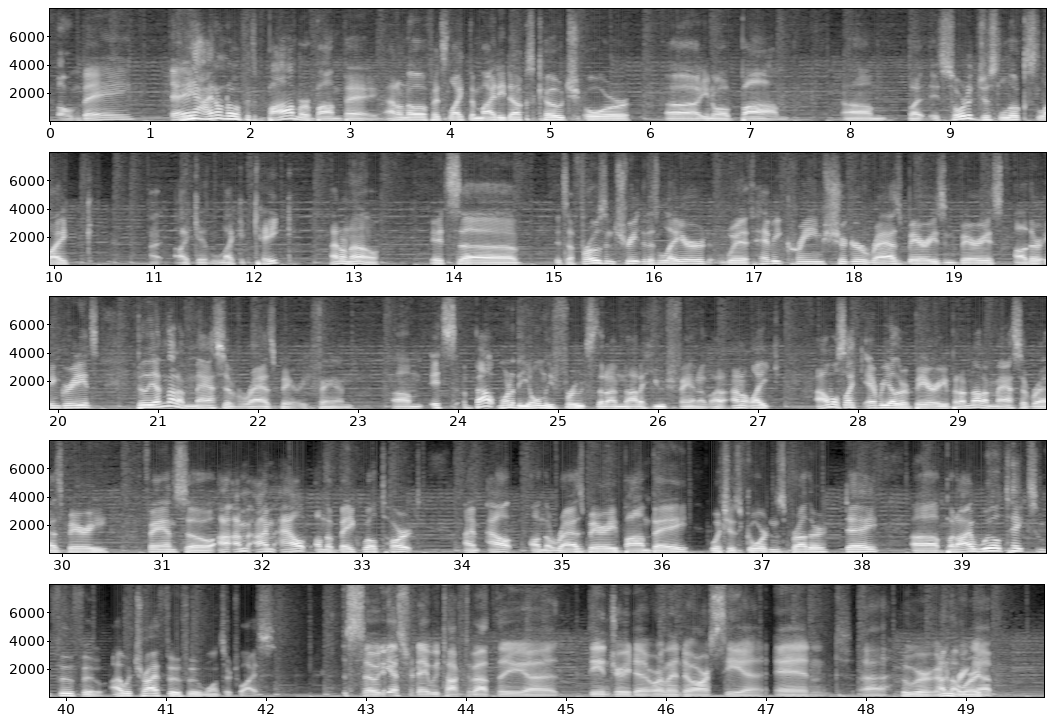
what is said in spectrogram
Bombay Yeah, I don't know if it's bomb or Bombay. I don't know if it's like the Mighty Ducks coach or uh, you know a bomb. Um, but it sort of just looks like uh, like a like a cake. I don't know. It's a it's a frozen treat that is layered with heavy cream, sugar, raspberries, and various other ingredients. Billy, I'm not a massive raspberry fan. Um, it's about one of the only fruits that I'm not a huge fan of. I, I don't like. I almost like every other berry, but I'm not a massive raspberry fan. So I, I'm I'm out on the Bakewell tart. I'm out on the raspberry Bombay, which is Gordon's brother day. Uh, but I will take some fufu. I would try fufu once or twice. So yesterday we talked about the uh, the injury to Orlando Arcia and uh, who we were going I'm to not bring worried. up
